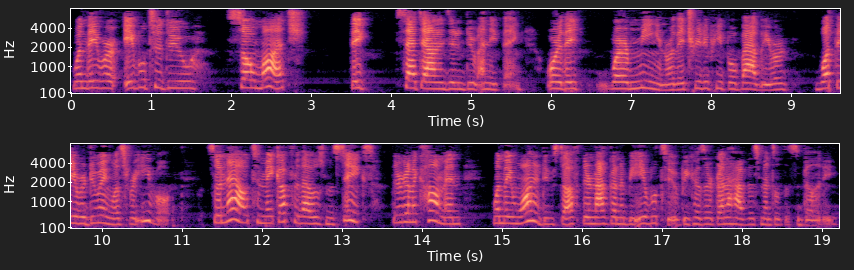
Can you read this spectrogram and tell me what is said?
when they were able to do so much, they sat down and didn't do anything. Or they were mean, or they treated people badly, or what they were doing was for evil. So now, to make up for those mistakes, they're gonna come and when they want to do stuff, they're not gonna be able to because they're gonna have this mental disability.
